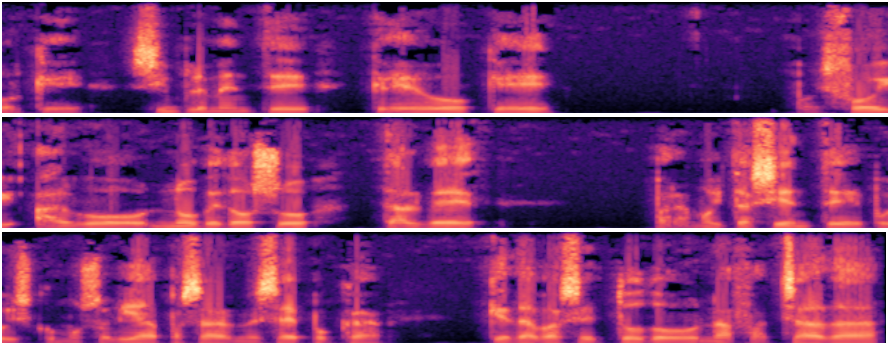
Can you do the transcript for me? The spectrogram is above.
porque simplemente creo que pois foi algo novedoso, tal vez para moita xente, pois como solía pasar nesa época, quedábase todo na fachada,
